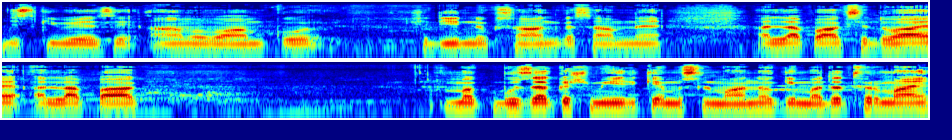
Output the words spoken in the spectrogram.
جس کی وجہ سے عام عوام کو شدید نقصان کا سامنا ہے۔ اللہ پاک سے دعا ہے، اللہ پاک مقبوضہ کشمیر کے مسلمانوں کی مدد فرمائیں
